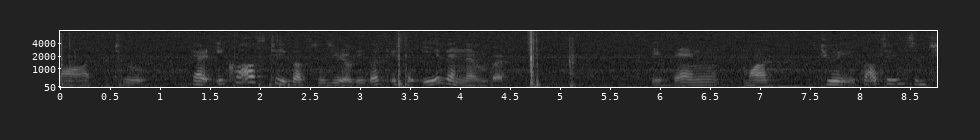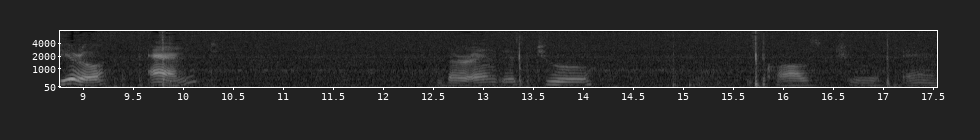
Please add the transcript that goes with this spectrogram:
mod 2 here equals to equals to 0 because it's an even number. If n mod 2 equals to 0 and the range is 2 equals to n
